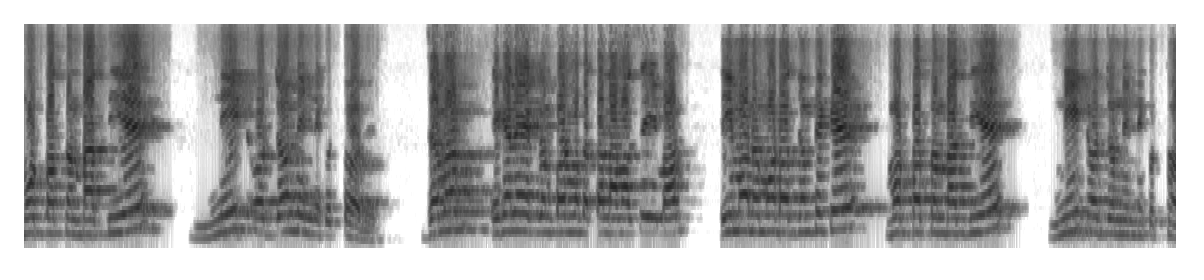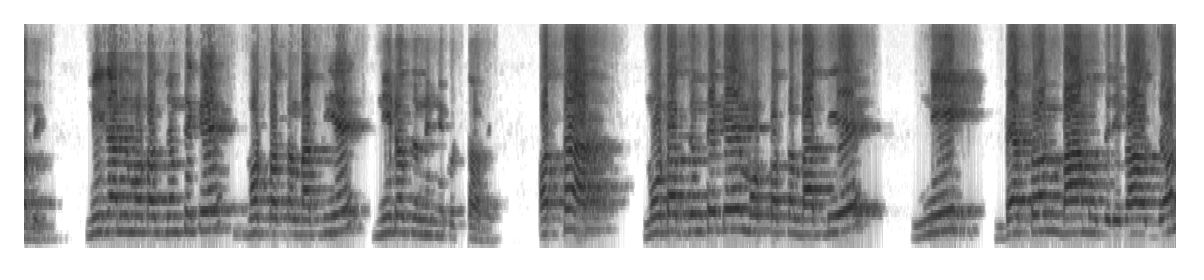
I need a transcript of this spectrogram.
মোট কর্তন বাদ দিয়ে নিট অর্জন নির্ণয় করতে হবে। যেমন এখানে একজন কর্মকর্তার নাম আছে ইমান। ইমানের মোট অর্জন থেকে মোট কর্তন বাদ দিয়ে নিট অর্জন নির্ণয় করতে হবে। মিজানের মোট অর্জন থেকে মোট কর্তন বাদ দিয়ে নিট অর্জন নির্ণয় করতে হবে। অর্থাৎ মোট অর্জন থেকে মোট কর্তন বাদ দিয়ে নিট, বেতন বা মজুরি বা অর্জন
